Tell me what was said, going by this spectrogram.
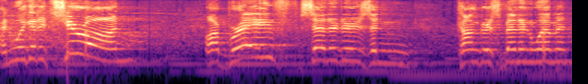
And we're going to cheer on our brave senators and congressmen and women.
